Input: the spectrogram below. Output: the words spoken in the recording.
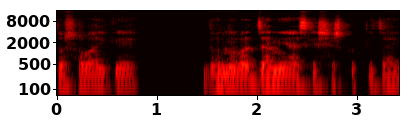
তো সবাইকে ধন্যবাদ জানিয়ে আজকে শেষ করতে চাই।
